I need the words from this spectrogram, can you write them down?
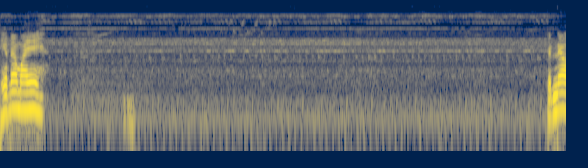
เฮ็ดแนวใหม่ เห็นแนว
